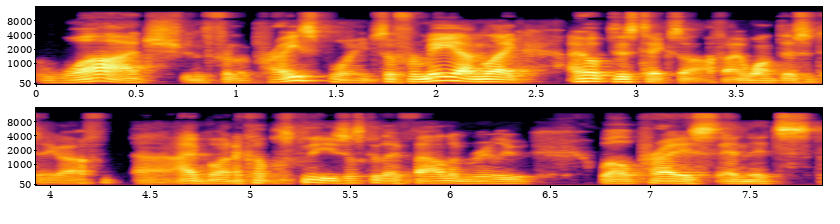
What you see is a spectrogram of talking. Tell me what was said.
watch and for the price point. So for me i'm like i hope this takes off. I want this to take off. Uh, i bought a couple of these just because i found them really well priced and it's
